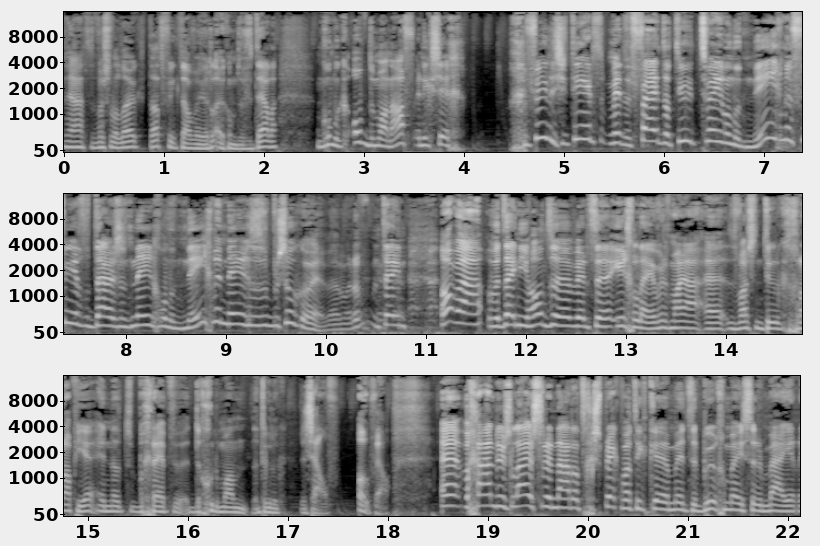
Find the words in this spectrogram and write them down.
ja, dat was wel leuk. Dat vind ik dan weer leuk om te vertellen. Dan kom ik op de man af en ik zeg... Gefeliciteerd met het feit dat u 249.999 bezoeken dat meteen, hoppa, meteen die hand werd ingeleverd. Maar ja, het was natuurlijk een grapje. En dat begreep de goede man natuurlijk zelf ook wel. Eh, we gaan dus luisteren naar dat gesprek wat ik eh, met de burgemeester Meijer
